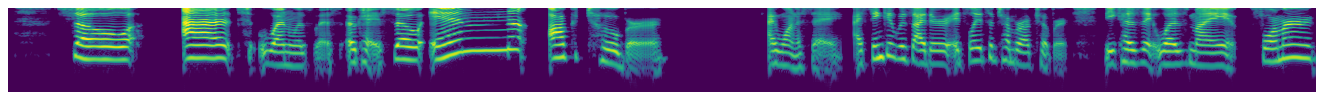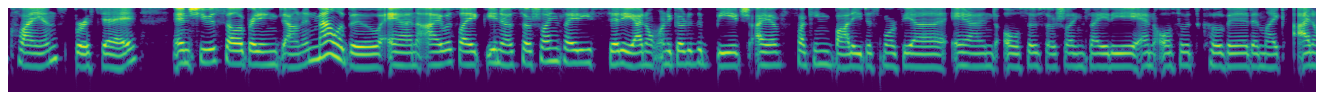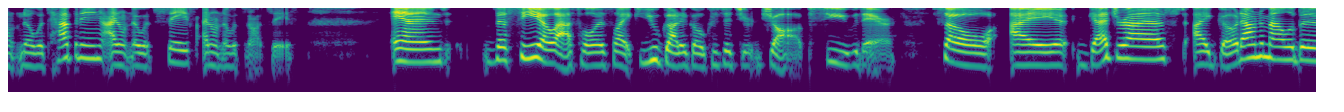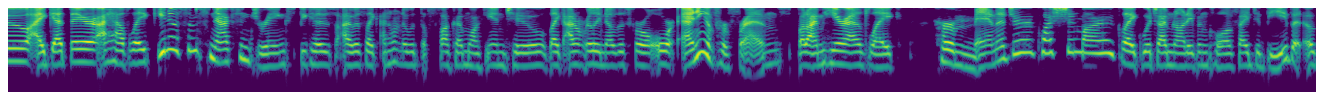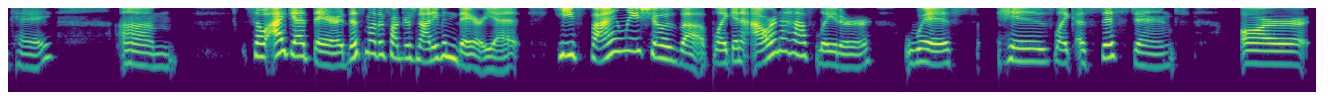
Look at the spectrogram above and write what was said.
So, at when was this? Okay, so in October, I want to say. I think it was either it's late September, October, because it was my former client's birthday and she was celebrating down in Malibu and I was like, you know, social anxiety city. I don't want to go to the beach. I have fucking body dysmorphia and also social anxiety and also it's COVID and like I don't know what's happening. I don't know what's safe. I don't know what's not safe. And the CEO asshole is like, you got to go cuz it's your job. See you there. So I get dressed, I go down to Malibu, I get there, I have like, you know, some snacks and drinks because I was like, I don't know what the fuck I'm walking into. Like, I don't really know this girl or any of her friends, but I'm here as like her manager question mark, like which I'm not even qualified to be, but okay. Um so I get there. This motherfucker's not even there yet. He finally shows up like an hour and a half later with his like assistant our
